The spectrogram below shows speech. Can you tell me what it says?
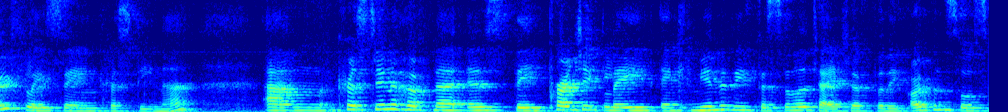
briefly seen Kristina. Um, Kristina Hoeppner is the project lead and community facilitator for the open source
